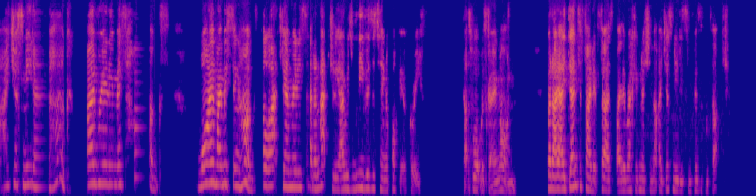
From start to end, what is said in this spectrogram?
I just need a hug. I really miss hugs why am I missing hugs? Oh, actually, I'm really sad. And actually, I was revisiting a pocket of grief. That's what was going on. But I identified it first by the recognition that I just needed some physical touch.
